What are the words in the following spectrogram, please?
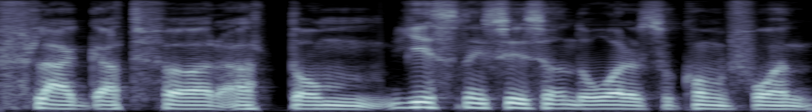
flaggat för att de gissningsvis under året så kommer få en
